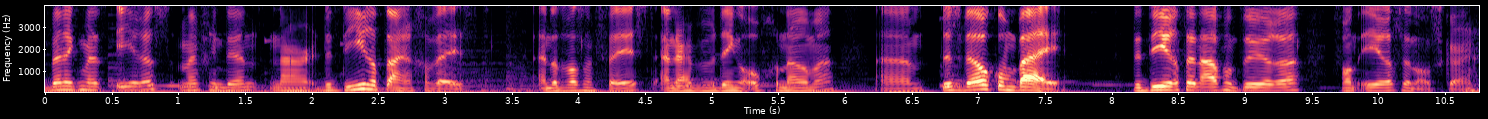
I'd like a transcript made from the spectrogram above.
ben ik met Iris, mijn vriendin, naar de dierentuin geweest. En dat was een feest en daar hebben we dingen opgenomen. dus welkom bij de dierentuinavonturen van Iris en Oscar.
